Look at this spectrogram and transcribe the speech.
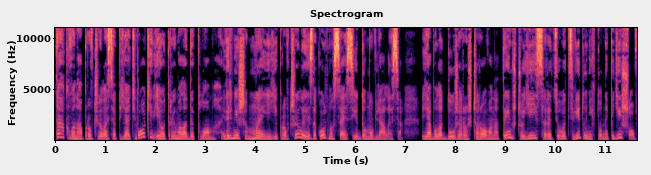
Так вона провчилася п'ять років і отримала диплом. Вірніше, ми її провчили і за кожну сесію домовлялися. Я була дуже розчарована тим, що їй серед цього цвіту ніхто не підійшов.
